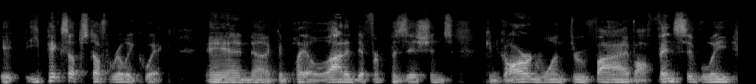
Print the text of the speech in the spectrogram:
it, he picks up stuff really quick and can play a lot of different positions, can guard one through five offensively.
